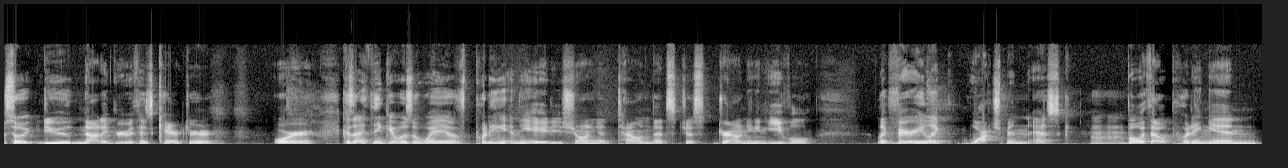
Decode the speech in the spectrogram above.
so? Do you not agree with his character, or because I think it was a way of putting it in the '80s, showing a town that's just drowning in evil, like very like Watchmen esque, mm-hmm. but without putting in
